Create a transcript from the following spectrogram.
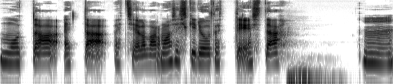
mutta että, että siellä varmaan siis kidutettiin sitä Hmm.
